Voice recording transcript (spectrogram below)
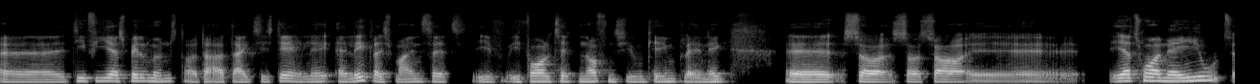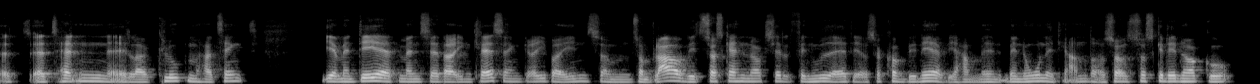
øh, de fire spilmønstre, der, der eksisterer i Allegris mindset i, i forhold til den offensive gameplan. Ikke? Øh, så så, så øh, jeg tror naivt, at, at han eller klubben har tænkt, jamen det, at man sætter en klasseangriber ind som, som Blaovic, så skal han nok selv finde ud af det, og så kombinerer vi ham med, med nogle af de andre, og så, så skal det nok gå.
